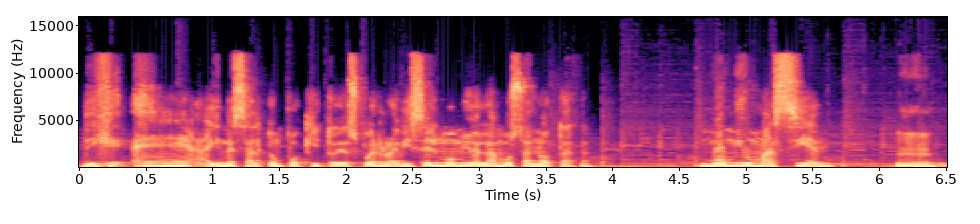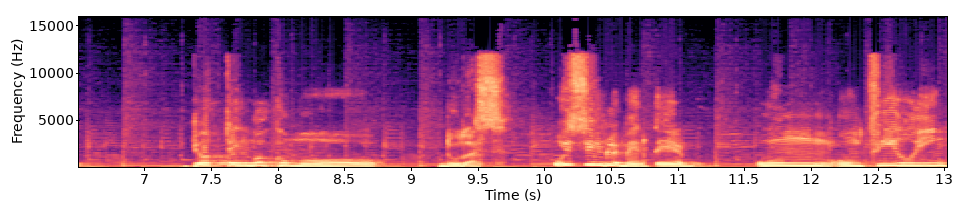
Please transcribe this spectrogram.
dije, "Eh, ahí me salta un poquito. Después revisé el momio del ambos anotan. Momio más 100. Ujú. Yo tengo como Dudas. muy simplemente un, un feeling,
